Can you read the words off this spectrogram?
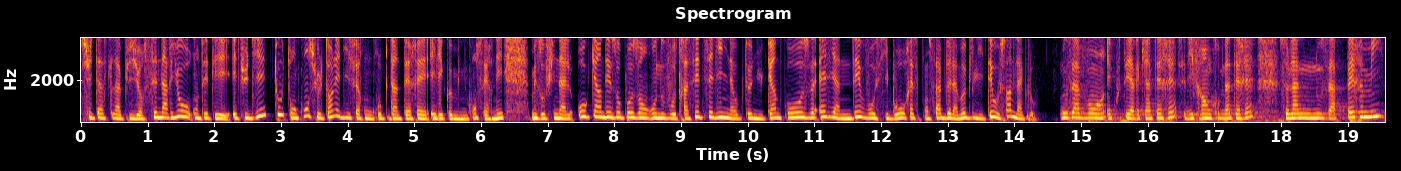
Suite à cela, plusieurs scénarios ont été étudiés tout en consultant les différents groupes d'intérêt et les communes concernées. Mais au final, aucun des opposants au nouveau tracé de ces lignes n'a obtenu gain de cause. Eliane Devo-Cibo, responsable de la mobilité au sein de l'aglo. Nous avons écouté avec intérêt ces différents groupes d'intérêt. Cela nous a permis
